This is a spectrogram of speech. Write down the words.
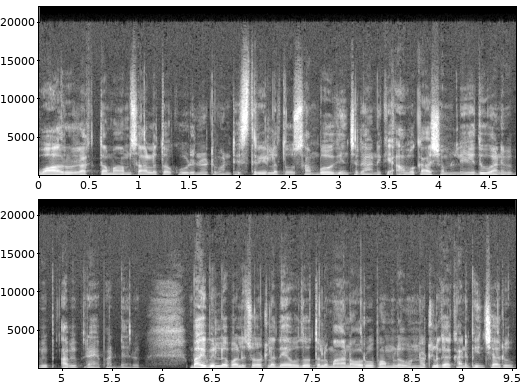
వారు రక్త మాంసాలతో కూడినటువంటి స్త్రీలతో సంభోగించడానికి అవకాశం లేదు అని అభిప్రాయపడ్డారు. బైబిల్లో పలుచోట్ల దేవదూతలు మానవ రూపంలో ఉన్నట్లుగా కనిపించారు.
